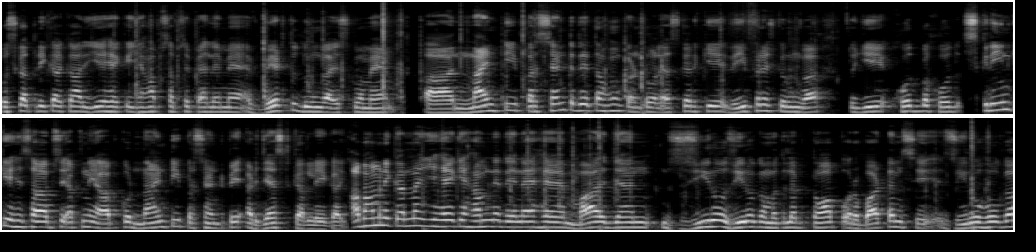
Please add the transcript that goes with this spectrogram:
उसका तरीकाकार ये है कि यहाँ सबसे पहले मैं वेट दूँगा, इसको मैं नाइन्टी परसेंट देता हूँ कंट्रोल एस करके रिफ्रेश करूँगा। तो ये खुद ब खुद स्क्रीन के हिसाब से अपने आप को 90 परसेंट पे एडजस्ट कर लेगा। अब हमने करना ये है कि हमने देना है मार्जिन ज़ीरो ज़ीरो का मतलब टॉप और बॉटम से ज़ीरो होगा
